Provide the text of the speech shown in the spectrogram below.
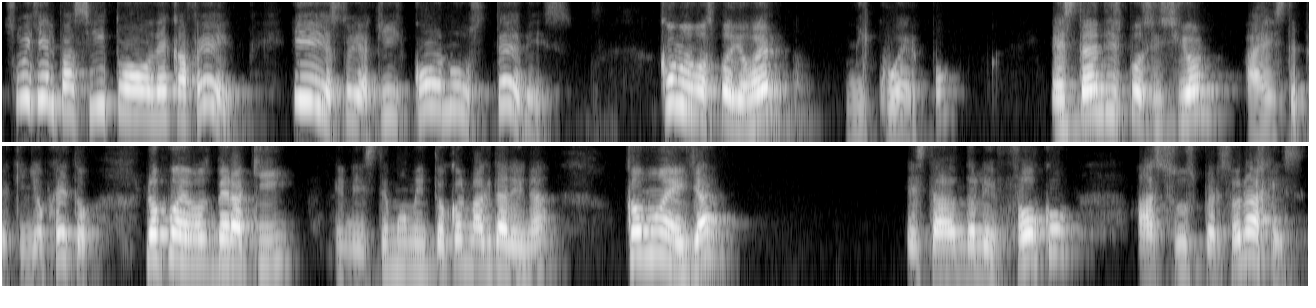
soy el vasito de café y estoy aquí con ustedes. ¿Cómo hemos podido ver? Mi cuerpo está en disposición a este pequeño objeto. Lo podemos ver aquí en este momento con Magdalena, como ella está dándole foco a sus personajes.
